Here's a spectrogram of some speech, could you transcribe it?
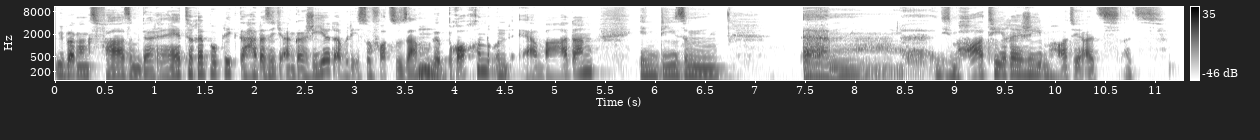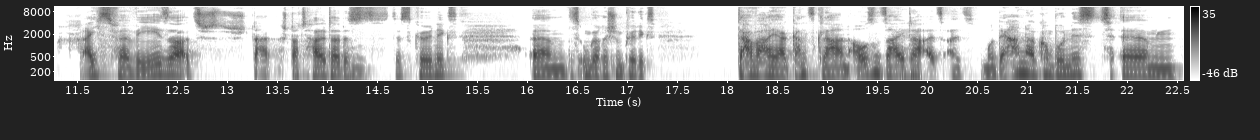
Übergangsphase mit der Räterepublik. Da hat er sich engagiert, aber die ist sofort zusammengebrochen und er war dann in diesem, ähm, in diesem Horthy-Regime, Horthy als, als Reichsverweser, als Statthalter des, hm. des Königs, ähm, des ungarischen Königs, da war er ja ganz klar ein Außenseiter mhm. als, als moderner Komponist, ähm,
